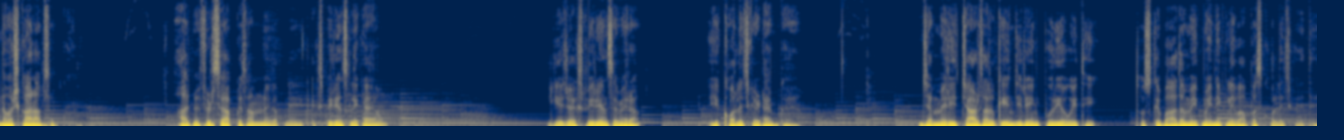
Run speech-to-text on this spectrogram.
नमस्कार आप सबको। आज मैं फिर से आपके सामने अपने एक एक्सपीरियंस लेके आया हूँ। ये जो एक्सपीरियंस है मेरा, ये कॉलेज के टाइम का है। जब मेरी चार साल की इंजीनियरिंग पूरी हो गई थी तो उसके बाद हम एक महीने के लिए वापस कॉलेज गए थे।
